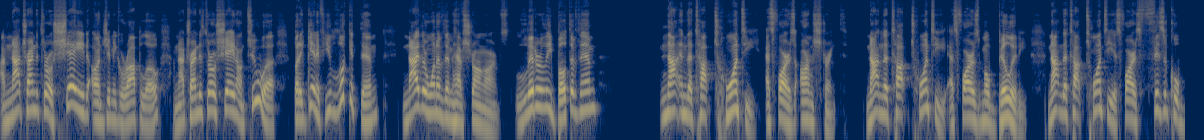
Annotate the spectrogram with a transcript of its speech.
I'm not trying to throw shade on Jimmy Garoppolo. I'm not trying to throw shade on Tua. But again, if you look at them, neither one of them have strong arms. Literally, both of them not in the top 20 as far as arm strength. not in the top 20 as far as mobility, not in the top 20 as far as physical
